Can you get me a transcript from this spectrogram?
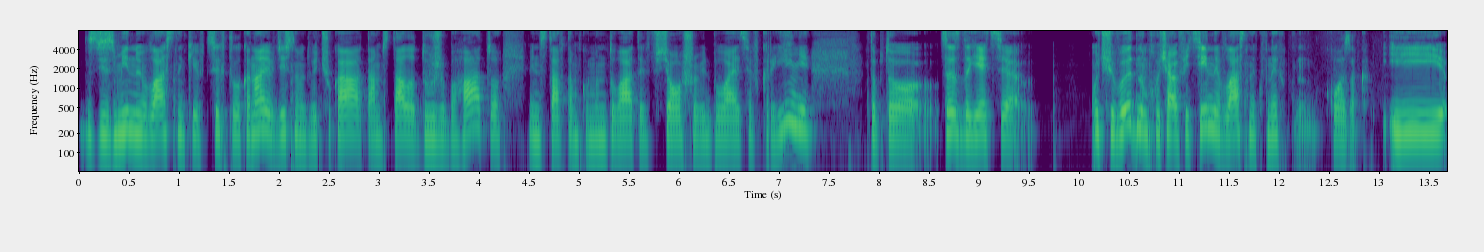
зі зміною власників цих телеканалів дійсно Медведчука там стало дуже багато. Він став там коментувати все, що відбувається в країні. Тобто, це здається. Очевидним, хоча офіційний власник в них козак, і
